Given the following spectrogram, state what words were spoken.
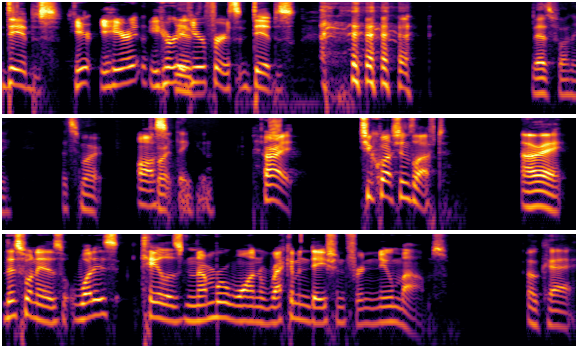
Dibs here you hear it you heard it here first dibs That's funny. That's smart. awesome Smart thinking. all right two questions left All right. this one is what is kayla's number one recommendation for new moms Okay.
